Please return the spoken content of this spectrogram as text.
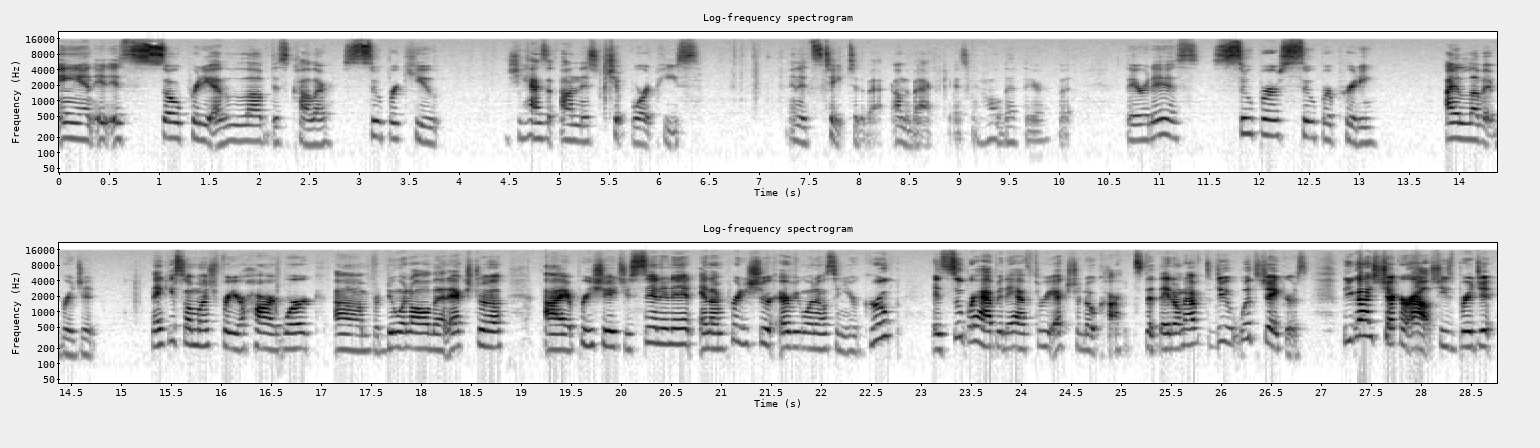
And it is so pretty. I love this color. Super cute. She has it on this chipboard piece. And it's taped to the back, on the back. You guys can hold that there. But there it is. Super, super pretty. I love it, Bridget. Thank you so much for your hard work, um, for doing all that extra. I appreciate you sending it, and I'm pretty sure everyone else in your group is super happy to have three extra note cards that they don't have to do with shakers. You guys check her out. She's Bridget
